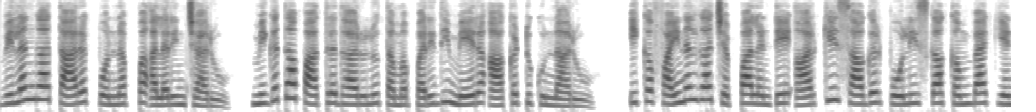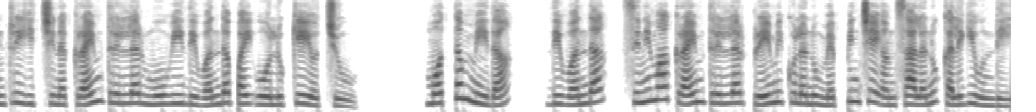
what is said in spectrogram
విలంగా తారక్ పొన్నప్ప అలరించారు. మిగతా పాత్రధారులు తమ పరిధి మేర ఆకట్టుకున్నారు. ఇక ఫైనల్గా చెప్పాలంటే ఆర్కే సాగర్ పోలీస్గా కంబ్యాక్ ఎంట్రీ ఇచ్చిన క్రైమ్ థ్రిల్లర్ మూవీ ది వందపై ఓ లుక్కేయొచ్చు. మొత్తం మీద ది వంద సినిమా క్రైమ్ థ్రిల్లర్ ప్రేమికులను మెప్పించే అంశాలను కలిగి ఉంది.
